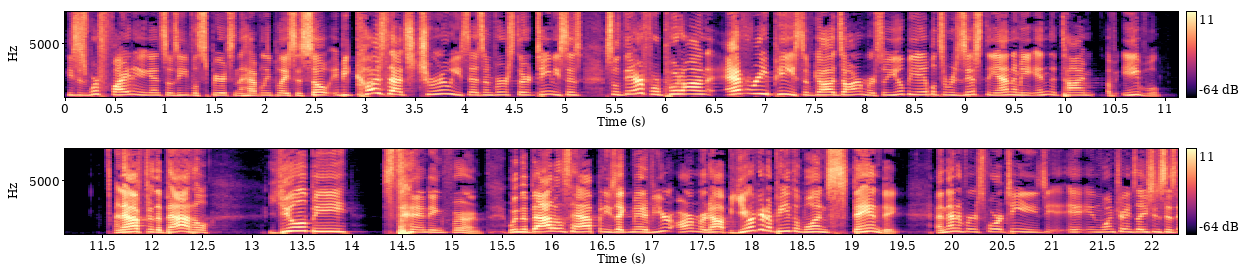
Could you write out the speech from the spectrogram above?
He says, We're fighting against those evil spirits in the heavenly places. So, because that's true, he says in verse 13, he says, So therefore, put on every piece of God's armor so you'll be able to resist the enemy in the time of evil. And after the battle, you'll be standing firm. When the battles happen, he's like, Man, if you're armored up, you're going to be the one standing. And then in verse 14, in one translation, says,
